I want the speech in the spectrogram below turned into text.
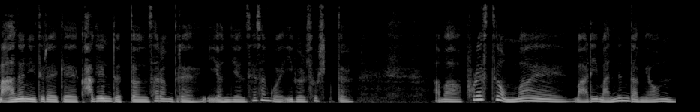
많은 이들에게 각인됐던 사람들의 연이은 세상과의 이별 소식들. 아마 포레스트 엄마의 말이 맞는다면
